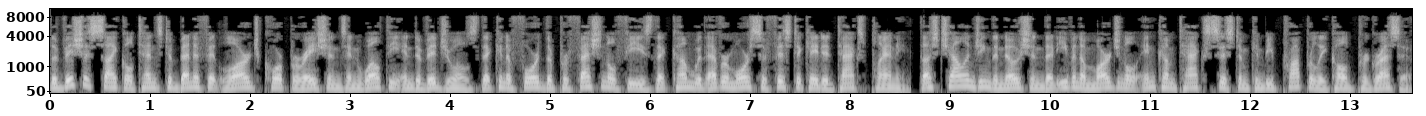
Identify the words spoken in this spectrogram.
The vicious cycle tends to benefit large corporations and wealthy individuals that can afford the professional fees that come with ever more sophisticated tax planning, thus challenging the notion that even a marginal income tax system can be properly called progressive.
